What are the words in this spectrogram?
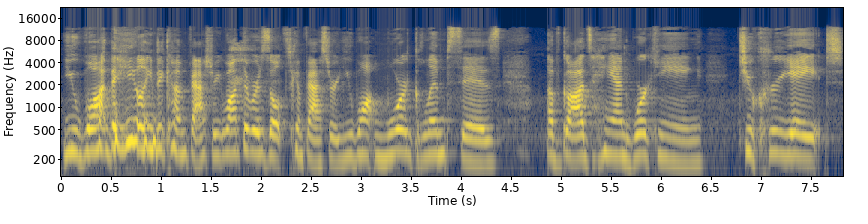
You want the healing to come faster. You want the results to come faster. You want more glimpses of God's hand working to create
